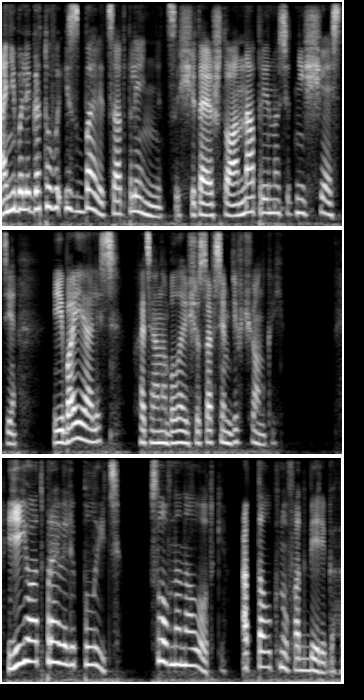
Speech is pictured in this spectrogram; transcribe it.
Они были готовы избавиться от пленницы, считая, что она приносит несчастье, и боялись, хотя она была еще совсем девчонкой. Ее отправили плыть, словно на лодке, оттолкнув от берега.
